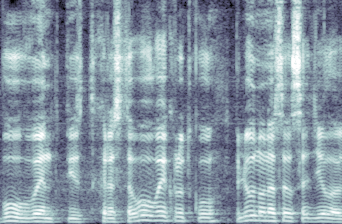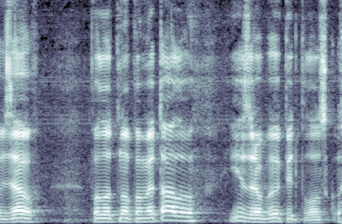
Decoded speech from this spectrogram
Був винт під хрестову викрутку, плюнув на це все діло, взяв полотно по металу і зробив під плоску.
